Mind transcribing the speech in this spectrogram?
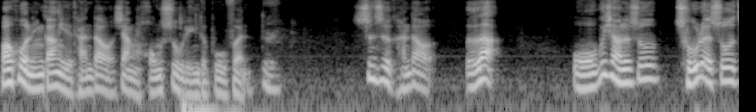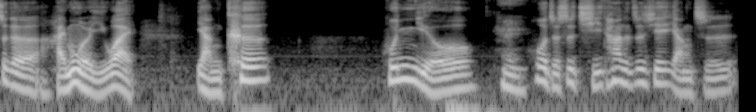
包括您刚刚也谈到像红树林的部分，对，甚至谈到鹅啊，我不晓得说，除了说这个海木耳以外，养科。荤油，或者是其他的这些养殖，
